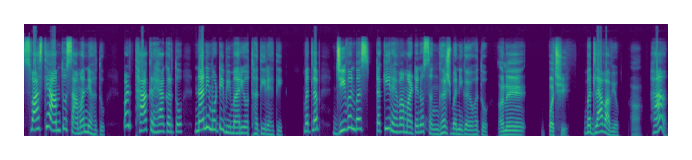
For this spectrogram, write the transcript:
સ્વાસ્થ્ય આમ તો સામાન્ય હતું પણ થાક રહ્યા કરતો નાની મોટી બીમારીઓ થતી રહેતી. મતલબ જીવન બસ ટકી રહેવા માટેનો સંઘર્ષ બની ગયો હતો. અને પછી? બદલાવ આવ્યો. હા. હા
